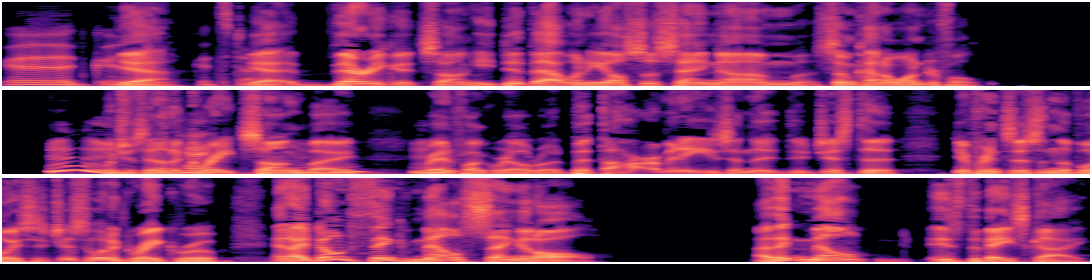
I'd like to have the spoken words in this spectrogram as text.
good, good. Yeah, good stuff. Yeah, very good song. He did that one. He also sang um, "Some Kind of Wonderful," Hmm, which is another okay. great song by Mhm, Grand Funk Railroad. But the harmonies and the, the just the differences in the voices, just what a great group. And I don't think Mel sang at all. I think Mel is the bass guy,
